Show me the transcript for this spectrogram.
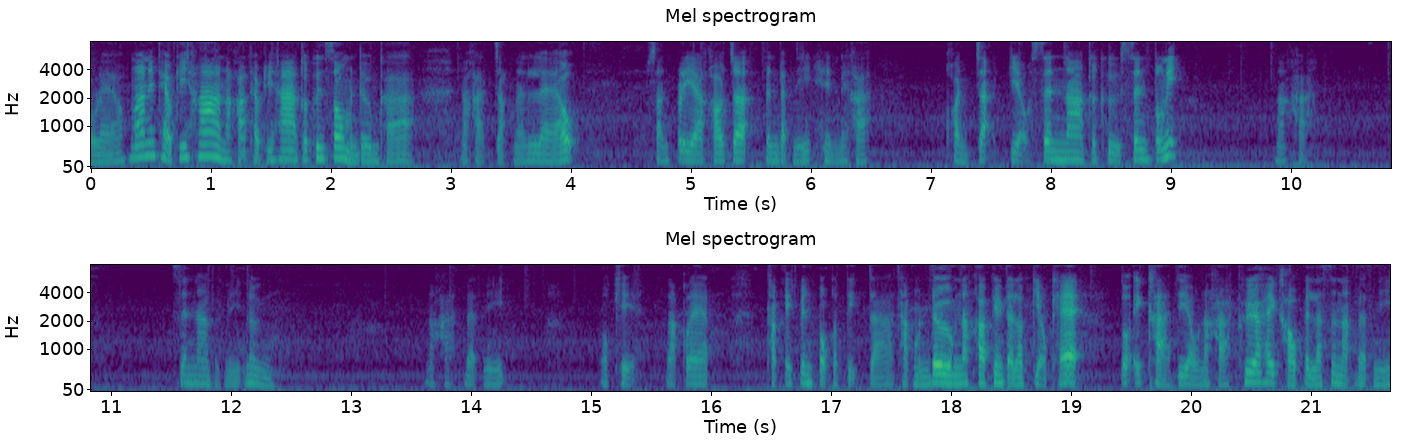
วแล้ว มาในแถวที่ห้านะคะ แถวที่ห้าก็ขึ้นโซ่เหมือนเดิมค่ะนะคะ จากนั้นแล้วสันเปรียเขาจะเป็นแบบนี้เห็นไหมคะ ขวัญจะเกี่ยวเส้นหน้าก็คือเส้นตรงนี้นะคะ เส้นหน้าแบบนี้หนึ่งนะคะ แบบนี้ โอเค หลักแรก ถัก x เป็นปกติจ้าถักเหมือนเดิมนะคะ เพียงแต่เราเกี่ยวแค่ตัว x ขาเดียวนะคะ เพื่อให้เขาเป็นลักษณะแบบนี้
